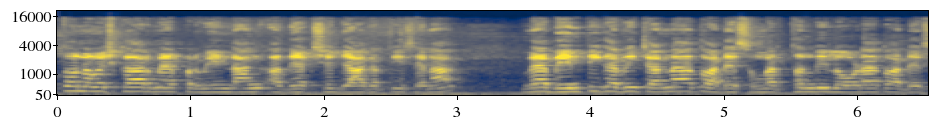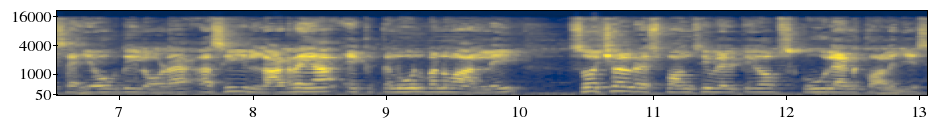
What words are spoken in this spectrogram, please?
ਦੋਸਤੋ, ਨਮਸਕਾਰ, ਮੈਂ ਪ੍ਰਵੀਨ ਡੰਗ ਅਧਿਕਸ਼ ਜਾਗਰਤੀ ਸੈਨਾ। ਮੈਂ ਬੇਨਤੀ ਕਰਨੀ ਚਾਹਨਾ ਤੁਹਾਡੇ ਸਮਰਥਨ ਦੀ ਲੋੜ ਹੈ, ਤੁਹਾਡੇ ਸਹਿਯੋਗ ਦੀ ਲੋੜ ਹੈ। ਅਸੀਂ ਲੜ ਰਹੇ ਹਾਂ ਇੱਕ ਕਾਨੂੰਨ ਬਣਵਾਉਣ ਲਈ social responsibility of school and colleges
